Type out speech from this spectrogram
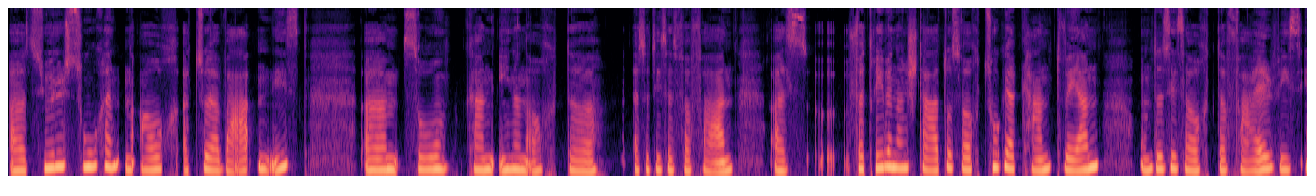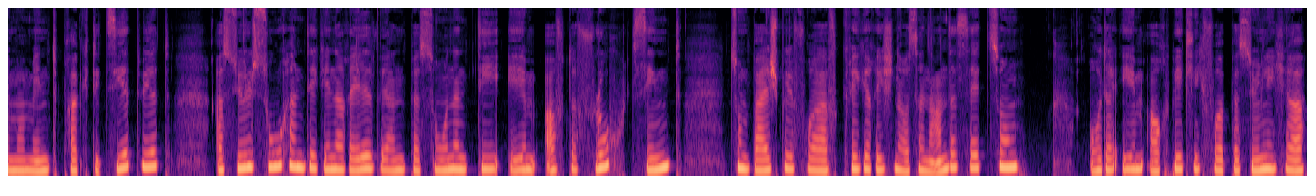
Asylsuchenden auch äh, zu erwarten ist, ähm, so kann ihnen auch der also dieses Verfahren als äh, vertriebenen Status auch zugeerkannt werden. Und das ist auch der Fall, wie es im Moment praktiziert wird. Asylsuchende generell werden Personen, die eben auf der Flucht sind, zum Beispiel vor kriegerischen Auseinandersetzungen oder eben auch wirklich vor persönlicher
